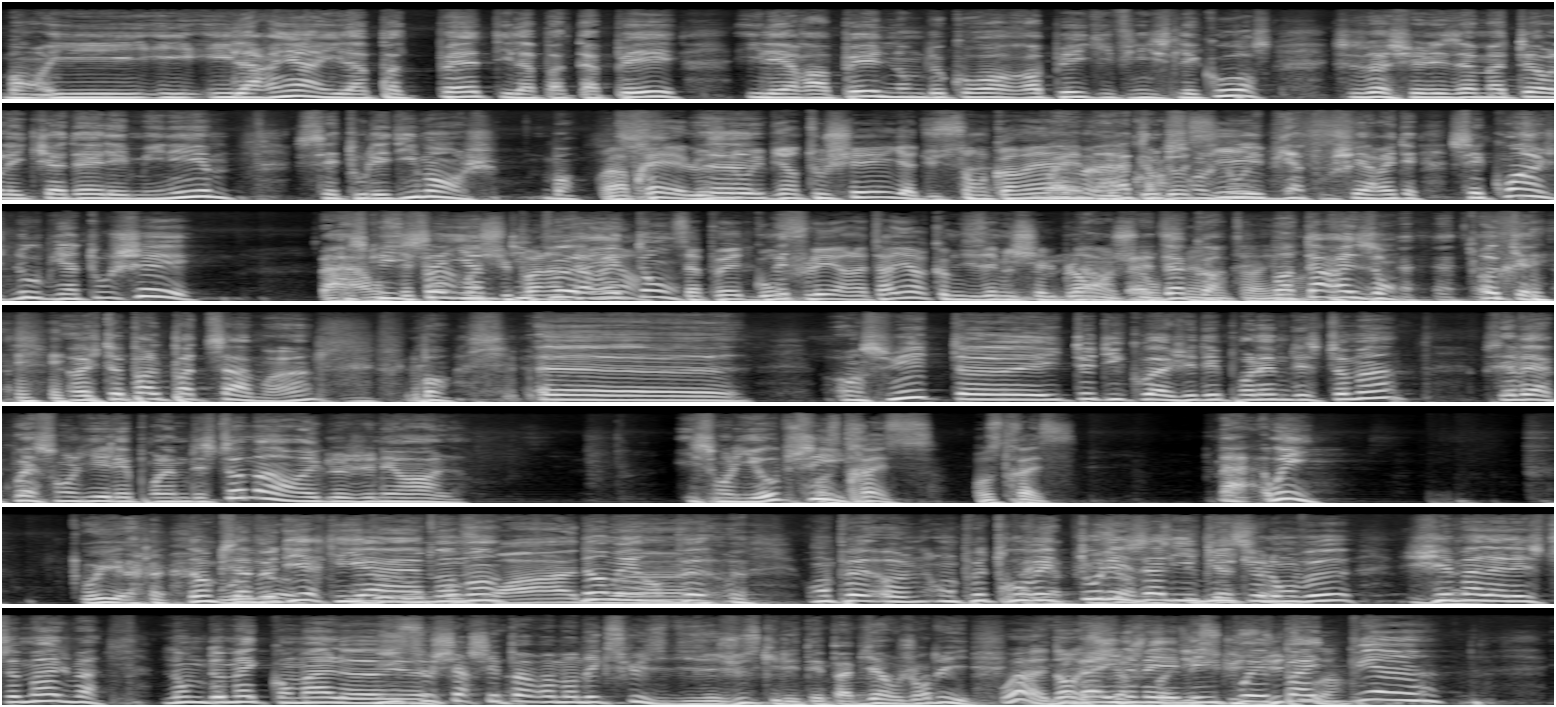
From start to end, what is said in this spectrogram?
Bon, il, il, a rien, il a pas de pète, il a pas tapé, il est râpé. Le nombre de coureurs râpés qui finissent les courses, que ce soit chez les amateurs, les cadets, les minimes, c'est tous les dimanches. Bon. Après, le genou euh, est bien touché, il y a du sang quand même. le, attends, le genou est bien touché, arrêtez. C'est quoi un genou bien touché? Bah, Parce qu'il saigne un petit peu, arrêtons. Ça peut être gonflé à l'intérieur, comme disait Michel Blanc. Bah, d'accord. Bon, t'as raison. ok. euh, je te parle pas de ça, moi. Hein. Bon. Euh, Ensuite, euh, il te dit quoi? J'ai des problèmes d'estomac. Vous savez à quoi sont liés les problèmes d'estomac en règle générale? Ils sont liés au psy. Au stress. Au stress. Bah oui. Oui. Donc ça veut dire qu'il y a un moment. non mais on peut, on peut, on peut trouver tous les alibis que l'on veut. J'ai mal à l'estomac. Nombre de mecs qui ont mal. Il Il se cherchait pas vraiment d'excuses. Il disait juste qu'il n'était pas bien aujourd'hui. Ouais, non, bah, il mais, il pouvait pas être hein. bien.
